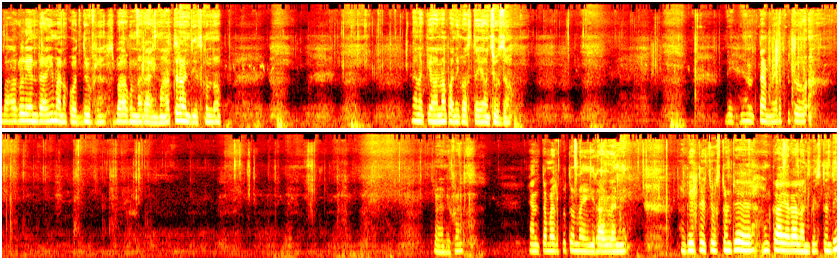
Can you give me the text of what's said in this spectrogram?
బాగలేని రాయి మనకు వద్దు ఫ్రెండ్స్ బాగున్న రాయి మాత్రమే తీసుకుందాం. మనకి ఏమన్నా పనికి వస్తాయో చూద్దాం ఎంత మెరుపుతో. చూడండి ఫ్రెండ్స్ ఎంత మెరుపుతున్నాయి ఈ రాళ్ళన్నీ. అయితే చూస్తుంటే ఇంకా ఎరాలనిపిస్తుంది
